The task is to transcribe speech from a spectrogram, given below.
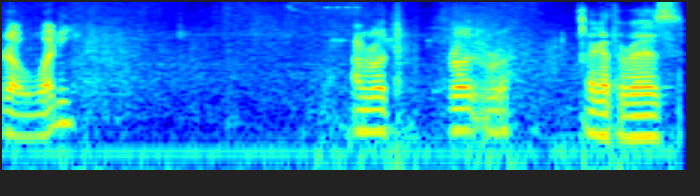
What a whatty? I wrote, wrote, wrote. I got the res.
